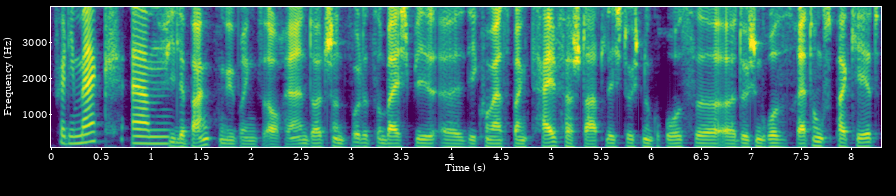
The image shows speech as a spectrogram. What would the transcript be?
Freddie Mac. Ähm, Viele Banken übrigens auch. Ja. In Deutschland wurde zum Beispiel äh, die Commerzbank teilverstaatlicht durch eine große, äh, durch ein großes Rettungspaket,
